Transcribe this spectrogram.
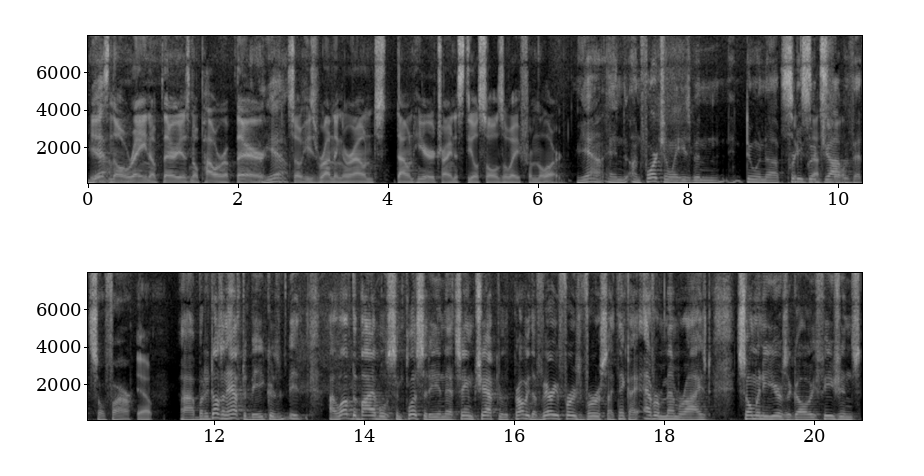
he has no reign up there. He has no power up there. Yeah. So he's running around down here trying to steal souls away from the Lord. Yeah, and unfortunately, he's been doing a pretty good job of it so far. Yep. Uh, but it doesn't have to be because I love the Bible's simplicity in that same chapter. Probably the very first verse I think I ever memorized so many years ago Ephesians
